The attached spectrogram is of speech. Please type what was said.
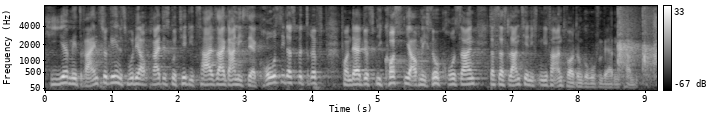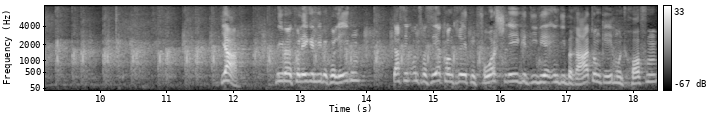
hier mit reinzugehen. Es wurde ja auch breit diskutiert, die Zahl sei gar nicht sehr groß, die das betrifft. Von daher dürften die Kosten ja auch nicht so groß sein, dass das Land hier nicht in die Verantwortung gerufen werden kann. Ja, liebe Kolleginnen, liebe Kollegen, das sind unsere sehr konkreten Vorschläge, die wir in die Beratung geben und hoffen,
